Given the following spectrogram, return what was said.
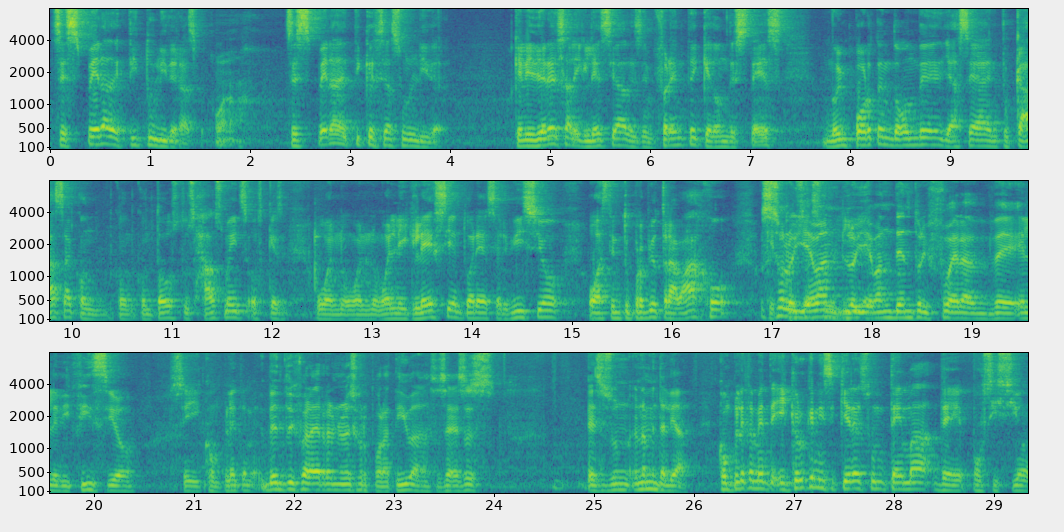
se espera de ti tu liderazgo. Se espera de ti que seas un líder. Que lideres a la iglesia desde enfrente, que donde estés no importa en dónde, ya sea en tu casa con, con, con todos tus housemates o, que, o, en, o, en, la iglesia, en tu área de servicio, o hasta en tu propio trabajo. Eso lo llevan, lo llevan dentro y fuera del edificio. Sí, completamente. Dentro y fuera de reuniones corporativas. O sea, eso es, eso es una mentalidad. Completamente. Y creo que ni siquiera es un tema de posición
